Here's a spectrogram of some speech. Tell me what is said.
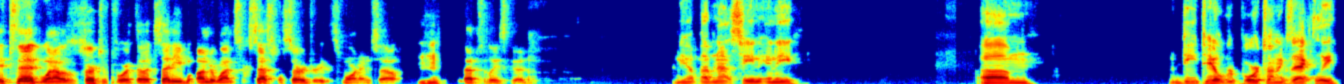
It said when I was searching for it though, it said he underwent successful surgery this morning. So mm-hmm. that's at least good. Yep, I've not seen any um detailed reports on exactly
